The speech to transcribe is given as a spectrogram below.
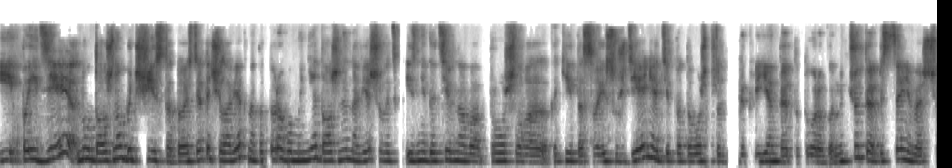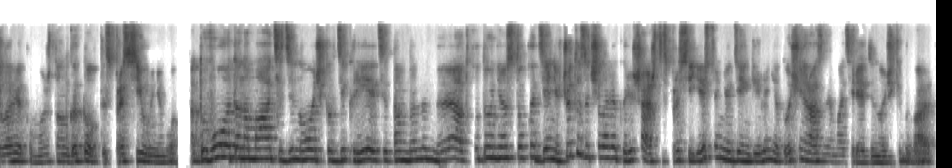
И по идее, ну, должно быть чисто. То есть это человек, на которого мы не должны навешивать из негативного прошлого какие-то свои суждения, типа того, что для клиента это дорого. Ну, что ты обесцениваешь человека? Может, он готов, ты спроси у него. А то вот она мать, одиночка в декрете, там, на -на -на, откуда у нее столько денег? Что ты за человека решаешь? Ты спроси, есть у нее деньги или нет. Очень разные матери-одиночки бывают.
